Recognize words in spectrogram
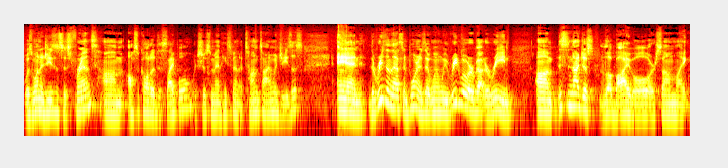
was one of Jesus' friends, um, also called a disciple, which just meant he spent a ton of time with Jesus. And the reason that's important is that when we read what we're about to read, um, this is not just the Bible or some like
